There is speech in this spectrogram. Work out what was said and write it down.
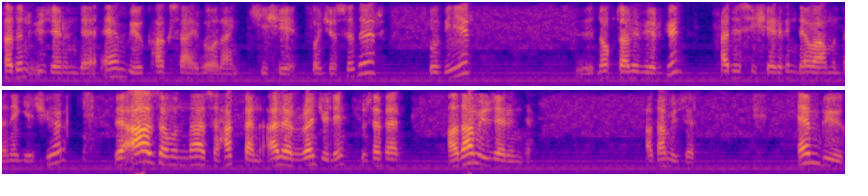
kadın üzerinde en büyük hak sahibi olan kişi kocasıdır. Bu bir noktalı virgül. Hadis-i şerifin devamında ne geçiyor? Ve azamun nâsı hakkan alel raculi bu sefer adam üzerinde adam üzerinde en büyük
